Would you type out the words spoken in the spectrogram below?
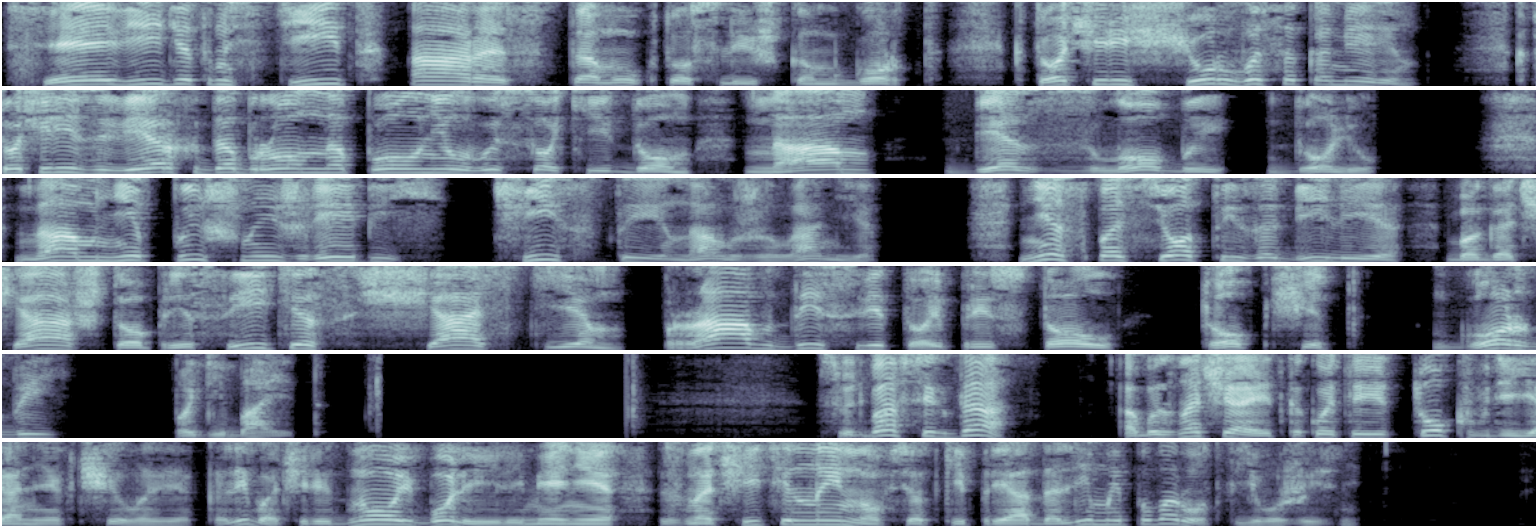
Все видят, мстит Арес тому, кто слишком горд, кто чересчур высокомерен, кто через верх добром наполнил высокий дом, нам без злобы долю. Нам не пышный жребий, чистые нам желания. Не спасет изобилие богача, что, присытясь счастьем, правды святой престол топчет, гордый погибает. Судьба всегда обозначает какой-то итог в деяниях человека, либо очередной, более или менее значительный, но все-таки преодолимый поворот в его жизни,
